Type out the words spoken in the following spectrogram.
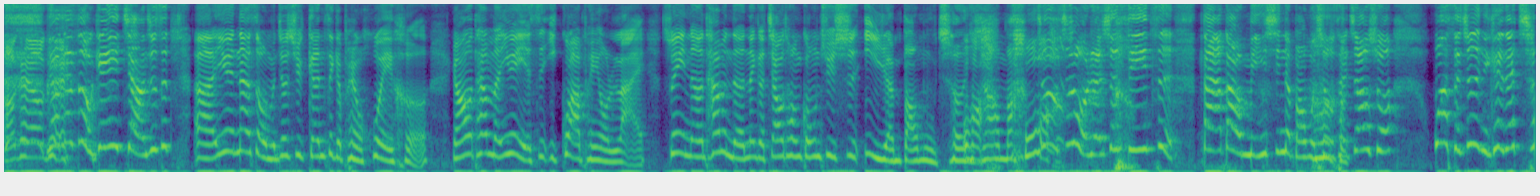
OK OK。但是我跟你讲，就是呃，因为那时候我们就去跟这个朋友会合，然后他们因为也是一挂朋友来，所以呢，他们的那个交通工具是艺人保姆车，你知道吗？就是。我人生第一次搭到明星的保姆车，我才知道说，哇塞，就是你可以在车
